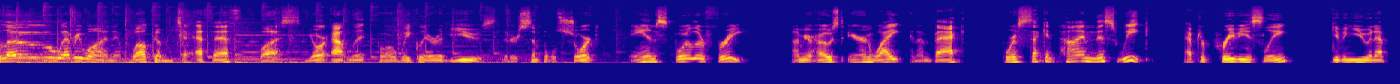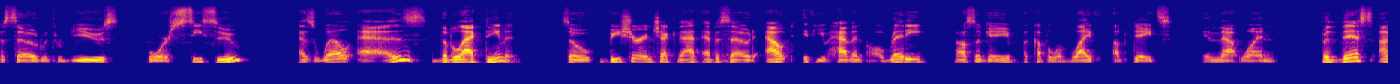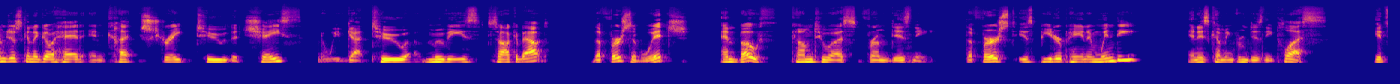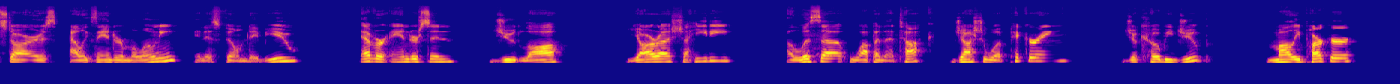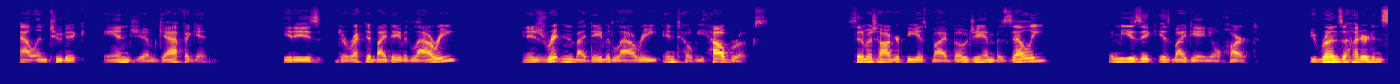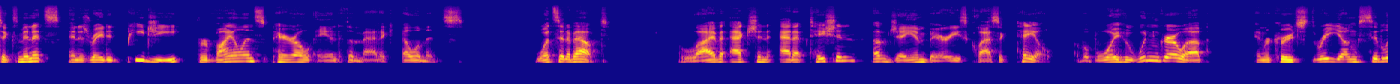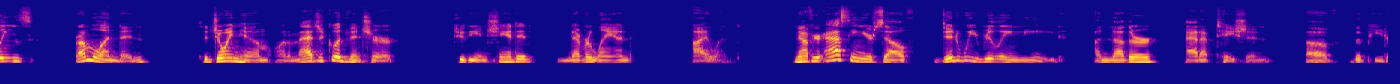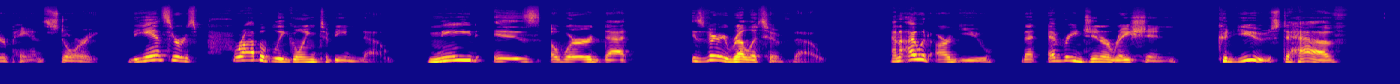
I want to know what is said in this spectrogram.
Hello, everyone, and welcome to FF Plus, your outlet for weekly reviews that are simple, short, and spoiler free. I'm your host, Aaron White, and I'm back for a second time this week after previously giving you an episode with reviews for Sisu as well as The Black Demon. So be sure and check that episode out if you haven't already. I also gave a couple of life updates in that one. For this, I'm just going to go ahead and cut straight to the chase. We've got two movies to talk about, the first of which, and both come to us from Disney. The first is Peter Pan and Wendy, and is coming from Disney Plus. It stars Alexander Molony in his film debut, Ever Anderson, Jude Law, Yara Shahidi, Alyssa Wapanatahk, Joshua Pickering, Jacoby Jupe, Molly Parker, Alan Tudyk, and Jim Gaffigan. It is directed by David Lowery and is written by David Lowery and Toby Halbrooks. Cinematography is by Bojan Bazelli, and music is by Daniel Hart. It runs 106 minutes and is rated PG for violence, peril, and thematic elements. What's it about? A live action adaptation of J.M. Barrie's classic tale of a boy who wouldn't grow up and recruits three young siblings from London to join him on a magical adventure to the enchanted Neverland Island. Now, if you're asking yourself, did we really need another adaptation of the Peter Pan story? The answer is probably going to be no. Need is a word that is very relative, though. And I would argue that every generation could use to have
